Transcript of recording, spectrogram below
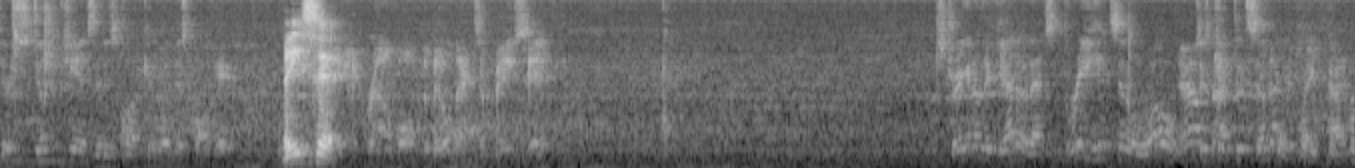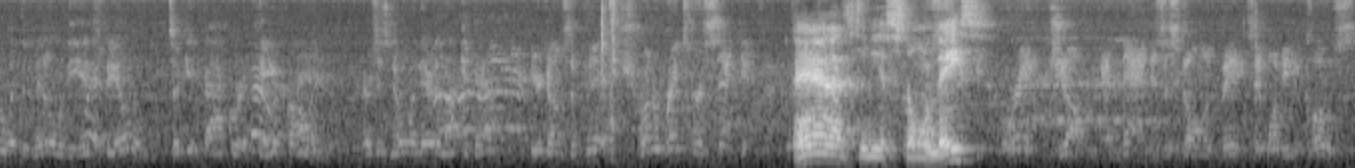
there's still a chance that his club can win this ball game. Base hit. Ground ball up the middle, that's a base hit. Stringing them together, that's three hits in a row. Just kept it simple. Played Pepper with the middle of the infield and took it back where it came from. And there's just no one there to knock it down. Here comes the pitch. Runner breaks for second. And that's going to be a stolen base. Great jump, and that is a stolen base. It wasn't even close.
